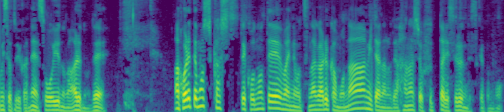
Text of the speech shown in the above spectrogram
みそというかね、そういうのがあるので、あ、これってもしかしてこのテーマにもつながるかもな、みたいなので話を振ったりするんですけども、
